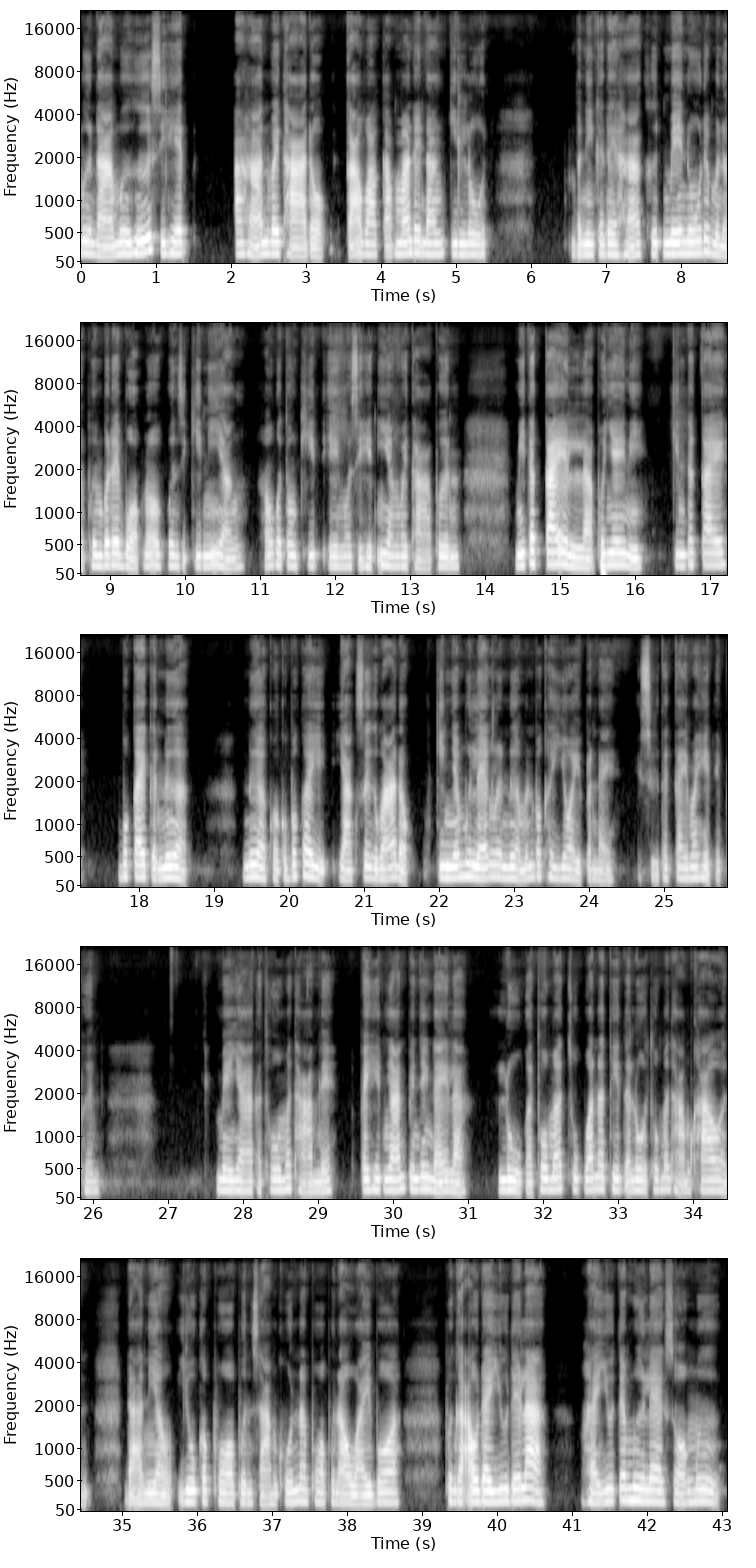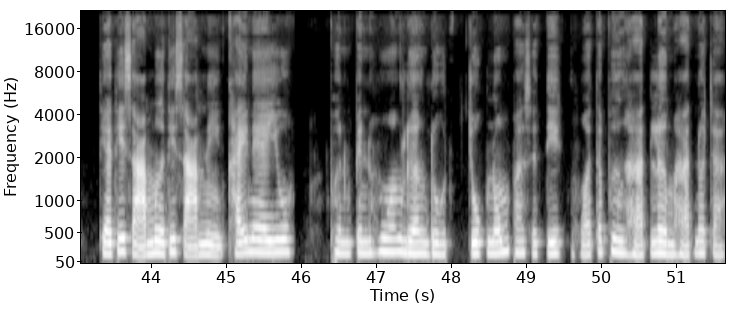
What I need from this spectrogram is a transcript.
มือหนามือฮือสิเฮ็ดอาหารไว้ทาดอกกะว่ากลับมาได้นั่งกินโลดบัดนี้ก็ได้หาคิดเมนูเด้มื้อน่ะเพิ่นบ่ได้บอกเนาะว่าเพิ่นสิกินอิหยังเราก็ต้องคิดเองว่าสิเฮ็ดอิหยังไว้ทาเพิ่นมีแต่ไก่ล่ะพ่อใหญ่นี่ กินต่ไก่บ่ไก่ก็เนื้อ เนื้อข้อยก็บ่ค่อยอยากซื้อมาดอก กินยามมื้อแลงแล้วเนื้อมันบ่ค่อยย่อยปานใดซื้อต่ไก่มาเฮ็ดให้เพิ่นแม่ยาก็โทรมาถามเดะไปเฮ็ดงานเป็นจังใดล่ะ ลูกอะโทรมาทุกวันอาทิตย์อะโลดโทรมาถามข่าวอั่นดาเนียลอยู่กับพ่อเพิ่นสามคนน่ะพ่อเพิ่นเอาไหวบ่เพิ่นก็เอาได้อยู่เดะล่ะให้อยู่แต่มือแรกสองมือเที่ยที่สามมือที่สามนี่ไข้แน่อยู่ เพิ่นเป็นห่วงเรื่องดูดจุกนมพลาสติก หัวตะพึ่งหัดเริ่มหัดเนาะจ้ะ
